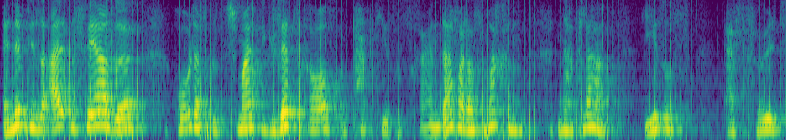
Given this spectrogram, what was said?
Er nimmt diese alten Verse, holt das, schmeißt die Gesetze raus und packt Jesus rein. Darf er das machen? Na klar, Jesus erfüllt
